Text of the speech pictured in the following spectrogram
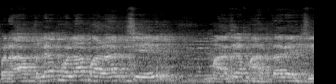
पण आपल्या मुलाबाळांची माझ्या म्हाताऱ्याची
